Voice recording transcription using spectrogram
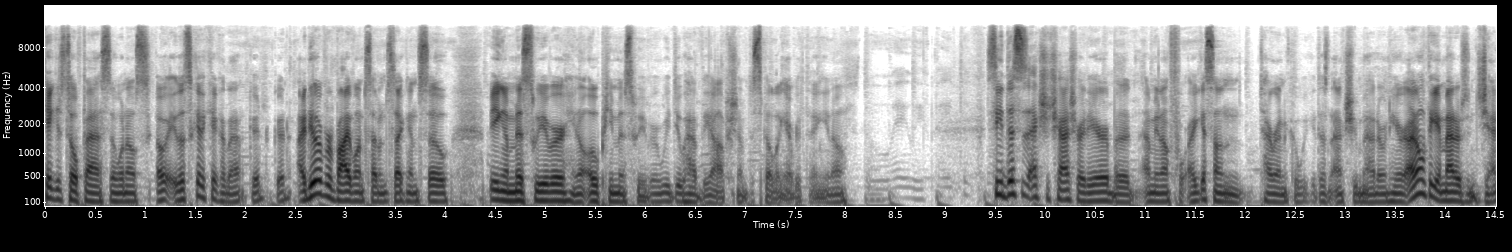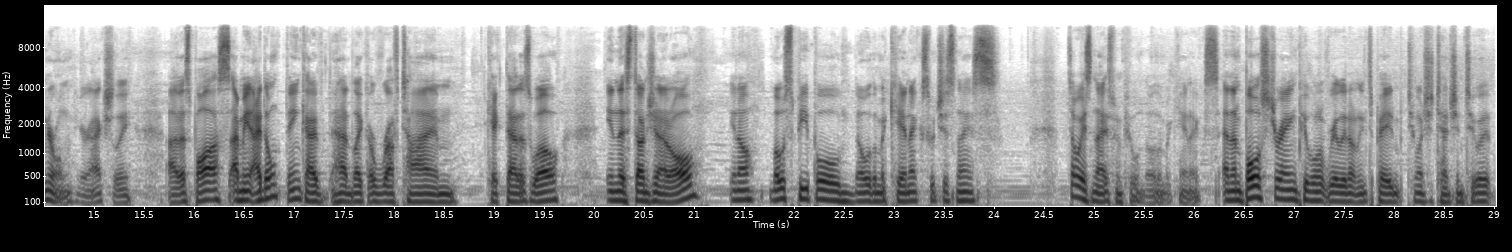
Kick it so fast, no one else. Oh, let's get a kick on that. Good, good. I do have revive on seven seconds, so being a Mistweaver, you know, OP Mistweaver, we do have the option of dispelling everything, you know. See, this is extra trash right here, but I mean, I guess on Tyrannical Week it doesn't actually matter in here. I don't think it matters in general in here, actually. Uh, this boss, I mean, I don't think I've had like a rough time kick that as well in this dungeon at all you know, most people know the mechanics, which is nice. It's always nice when people know the mechanics. And then bolstering, people really don't need to pay too much attention to it.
